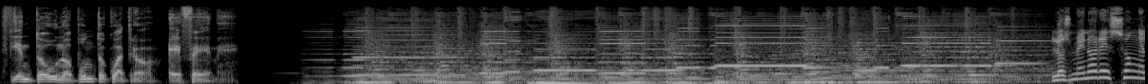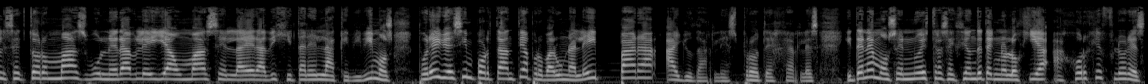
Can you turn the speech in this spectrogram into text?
101.4 FM. Los menores son el sector más vulnerable y aún más en la era digital en la que vivimos. Por ello es importante aprobar una ley para ayudarles, protegerles. Y tenemos en nuestra sección de tecnología a Jorge Flores,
